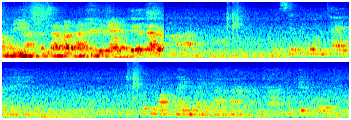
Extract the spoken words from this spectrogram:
ความดีประชานอาจจะได้เลยวอารย์ ก็รู้สึกภูมิใจในลูกน้องในหน่วยงานมากนะคะที่เป็นคนมีค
